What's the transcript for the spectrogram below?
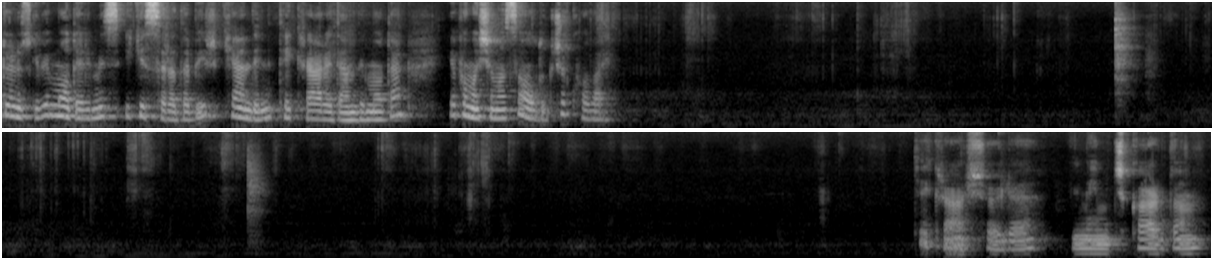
Gördüğünüz gibi modelimiz iki sırada bir kendini tekrar eden bir model. Yapım aşaması oldukça kolay. Tekrar şöyle ilmeğimi çıkardım.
